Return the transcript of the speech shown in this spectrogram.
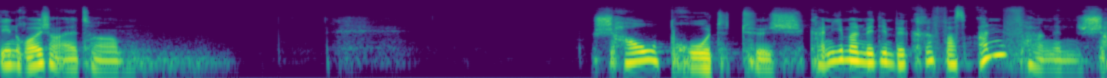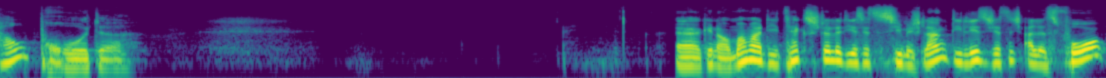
den Räucheraltar. Schaubrottisch. Kann jemand mit dem Begriff was anfangen? Schaubrote. Äh, genau, mach mal die Textstelle, die ist jetzt ziemlich lang, die lese ich jetzt nicht alles vor,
